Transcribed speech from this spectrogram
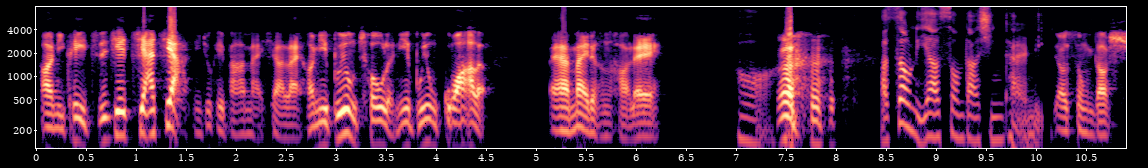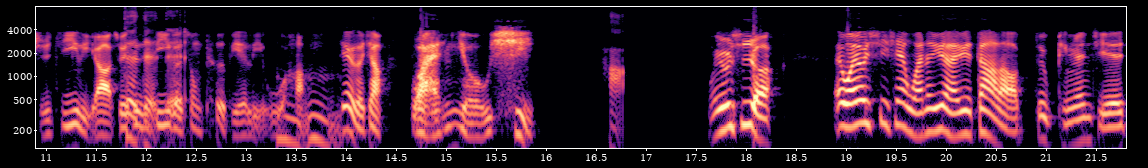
啊，你可以直接加价，你就可以把它买下来。好，你也不用抽了，你也不用刮了，哎呀，卖的很好嘞。哦，啊，送礼要送到心坎里，要送到时机里啊，所以这是第一个送特别礼物哈。嗯，第二个叫玩游戏，好，玩游戏啊，哎，玩游戏现在玩的越来越大了。这平人节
